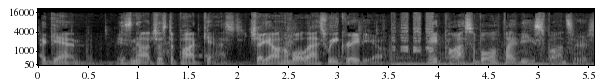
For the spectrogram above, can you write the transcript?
again, is not just a podcast. Check out Humboldt Last Week Radio, made possible by these sponsors.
